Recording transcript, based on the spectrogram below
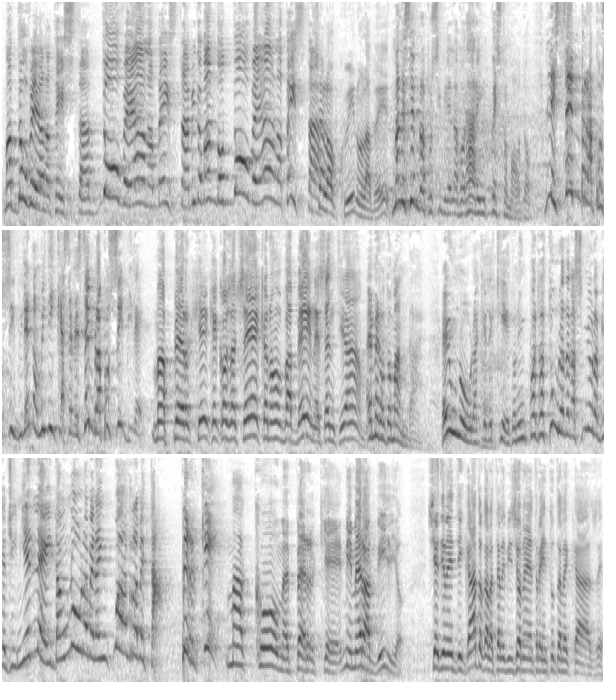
Ma dove ha la testa? Dove ha la testa? Vi domando dove ha la testa? Ce l'ho qui, non la vedo. Ma le sembra possibile lavorare in questo modo? Le sembra possibile? Non mi dica se le sembra possibile! Ma perché? Che cosa c'è che non va bene? Sentiamo. E me lo domanda. È un'ora che le chiedo un'inquadratura della signora Biagini e lei da un'ora me la inquadra a metà. Perché? Ma come perché? Mi meraviglio. Si è dimenticato che la televisione entra in tutte le case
